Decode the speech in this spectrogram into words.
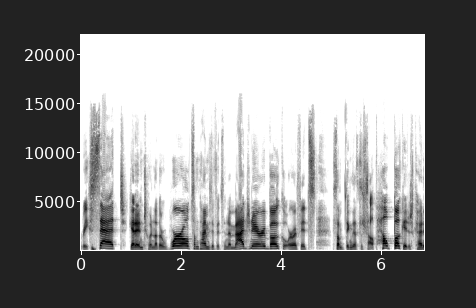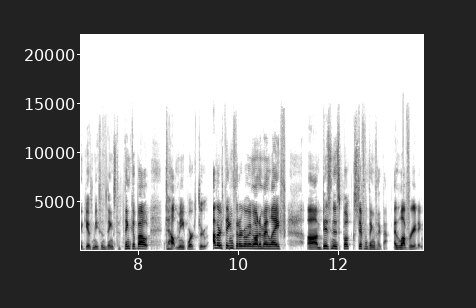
reset, get into another world. Sometimes, if it's an imaginary book or if it's something that's a self help book, it just kind of gives me some things to think about to help me work through other things that are going on in my life, um, business books, different things like that. I love reading.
